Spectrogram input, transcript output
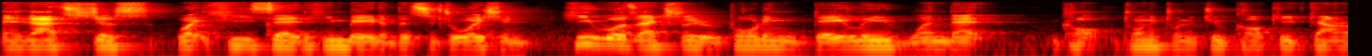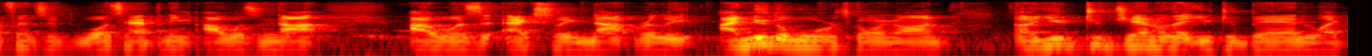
And that's just what he said he made of the situation. He was actually reporting daily when that 2022 Kharkiv counteroffensive was happening. I was not, I was actually not really, I knew the war was going on. A YouTube channel that YouTube banned, like,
